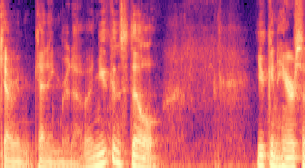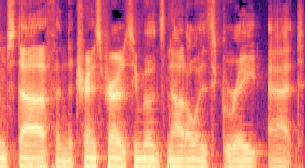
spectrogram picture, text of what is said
getting getting rid of, and you can still you can hear some stuff, and the transparency mode's not always great at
